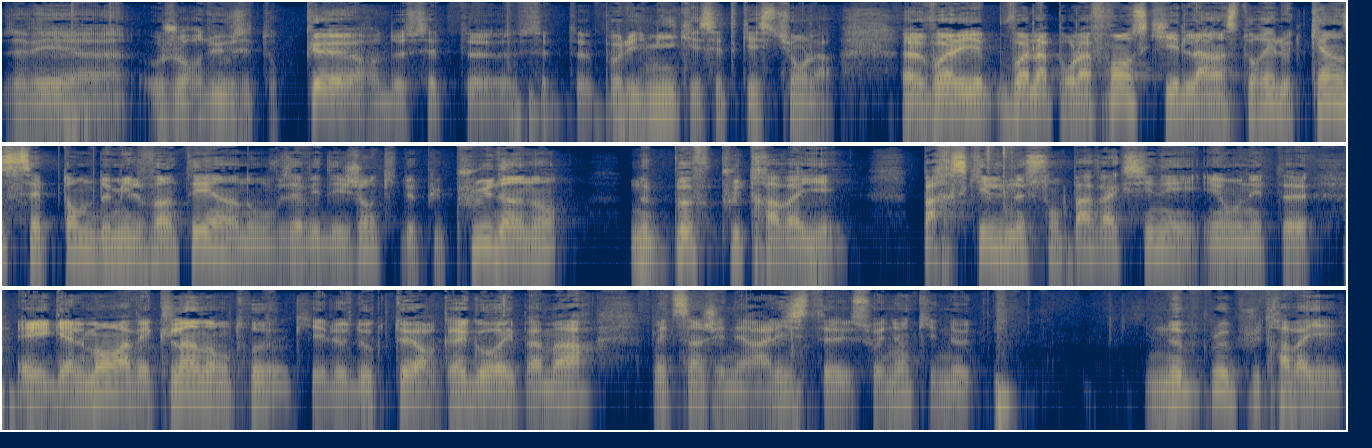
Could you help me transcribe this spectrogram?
Vous avez aujourd'hui, vous êtes au cœur de cette, polémique et cette question-là. Voilà, pour la France qui l'a instauré le 15 septembre 2021. Donc vous avez des gens qui depuis plus d'un an ne peuvent plus travailler parce qu'ils ne sont pas vaccinés. Et on est également avec l'un d'entre eux, qui est le docteur Grégory Pamar, médecin généraliste, soignant qui ne ne peut plus travailler,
